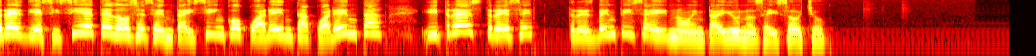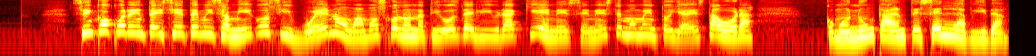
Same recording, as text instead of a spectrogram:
317-265-4040 y 313-326-9168. 547 mis amigos y bueno, vamos con los nativos de Libra, quienes en este momento y a esta hora, como nunca antes en la vida,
